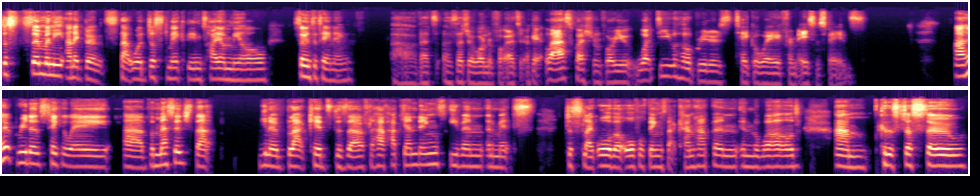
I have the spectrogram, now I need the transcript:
just so many anecdotes that would just make the entire meal so entertaining. Oh, that's, that's such a wonderful answer. Okay, last question for you. What do you hope readers take away from Ace of Spades? I hope readers take away uh, the message that you know Black kids deserve to have happy endings, even amidst just like all the awful things that can happen in the world, because um, it's just so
